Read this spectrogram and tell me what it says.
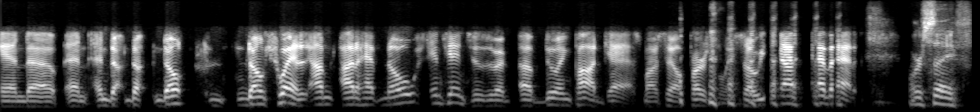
and uh, and and don't don't don't sweat it. I'm I have no intentions of, of doing podcasts myself personally. So you got to have at it. We're safe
